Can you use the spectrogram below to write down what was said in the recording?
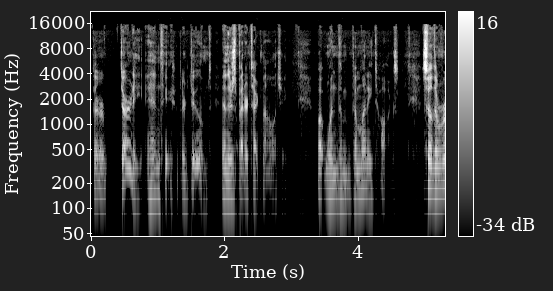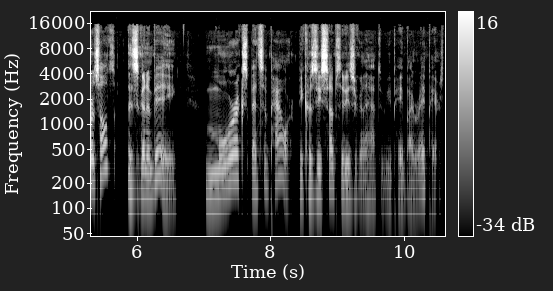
they're dirty and they're doomed and there's better technology. But when the, the money talks. So the result is going to be more expensive power because these subsidies are going to have to be paid by ratepayers.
